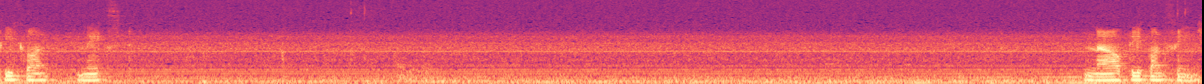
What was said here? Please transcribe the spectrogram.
click on next now click on finish.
